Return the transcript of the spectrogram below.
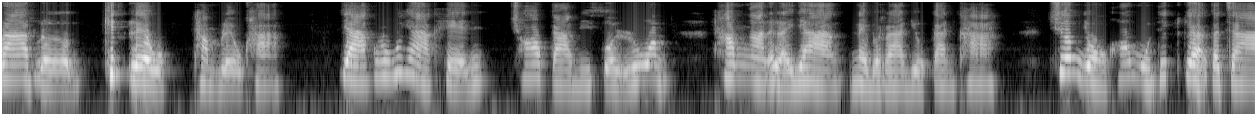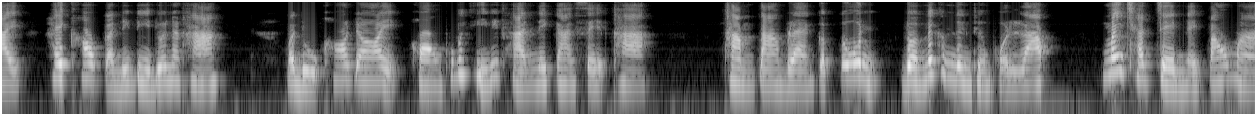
ร่าเริง คิดเร็วทำเร็วค่ะ อยากรู้อยากเห็นชอบการมีส่วนร่วม ทำงานหลาย ๆ อย่างในเวลาเดียวกันค่ะ เชื่อมโยงข้อมูลที่กระจายให้เข้ากันได้ดีด้วยนะคะ มาดูข้อด้อยของผู้พิถีพิถันในการเสพค่ะทำตามแรงกระตุ้น โดยไม่คำนึงถึงผลลัพธ์ ไม่ชัดเจนในเป้าหมา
